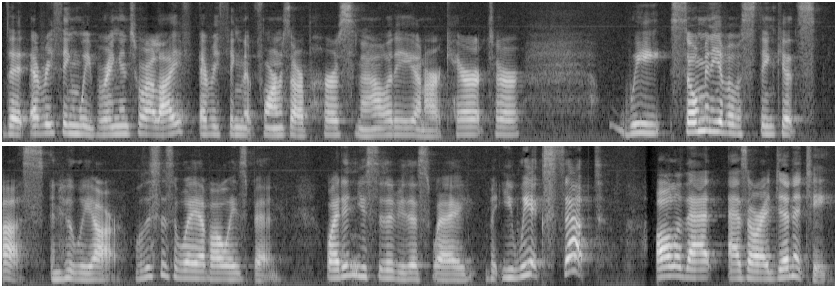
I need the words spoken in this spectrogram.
that everything we bring into our life, everything that forms our personality and our character, we so many of us think it's us and who we are. Well, this is the way I've always been. Well, I didn't used to be this way, but you, we accept all of that as our identity.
